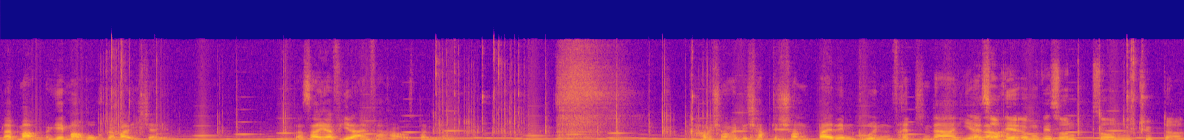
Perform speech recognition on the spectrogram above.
Bleib mal, geh mal hoch, da war ich ja eben. Das sah ja viel einfacher aus bei mir. Hab ich schon, ich habe dich schon bei dem grünen Frettchen da hier. Da ist auch hier irgendwie so ein, so ein Typ da.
